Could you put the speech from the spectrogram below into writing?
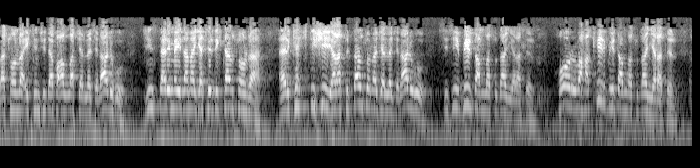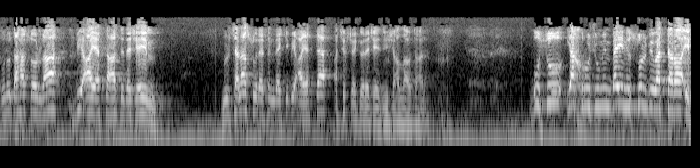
Ve sonra ikinci defa Allah Celle Celaluhu cinsleri meydana getirdikten sonra, erkek dişi yarattıktan sonra Celle Celaluhu sizi bir damla sudan yaratır. Hor ve hakir bir damla sudan yaratır. Bunu daha sonra bir ayette arz edeceğim. Mürselat suresindeki bir ayette açıkça göreceğiz inşallah Teala. Bu su yahrucu min beyni sulbi ve teraib.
